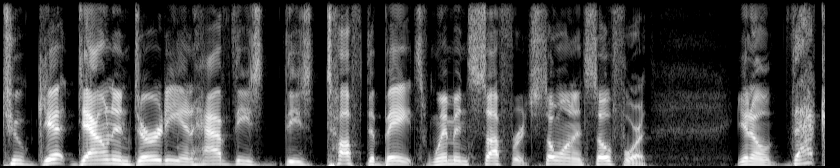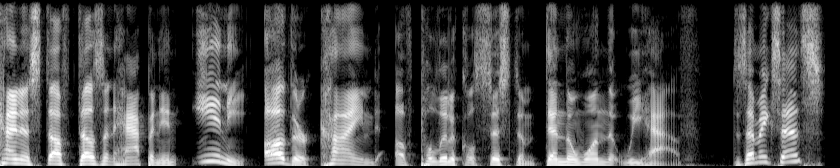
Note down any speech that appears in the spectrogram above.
to get down and dirty and have these these tough debates, women's suffrage, so on and so forth. You know, that kind of stuff doesn't happen in any other kind of political system than the one that we have. Does that make sense?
